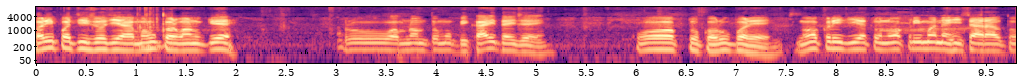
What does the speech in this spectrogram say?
ફરી પચીસો જે આમાં શું કરવાનું કે? અરું આમ તો હું ભિખારી થઈ જાય. કોક તો કરવું પડે. નોકરી જઈએ તો નોકરીમાં નહીં સારા આવતો.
